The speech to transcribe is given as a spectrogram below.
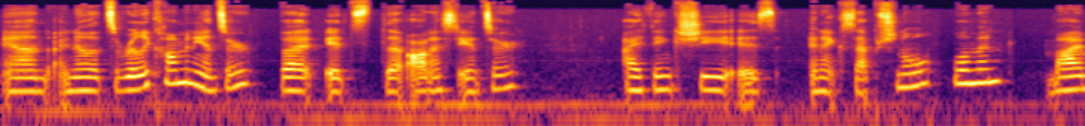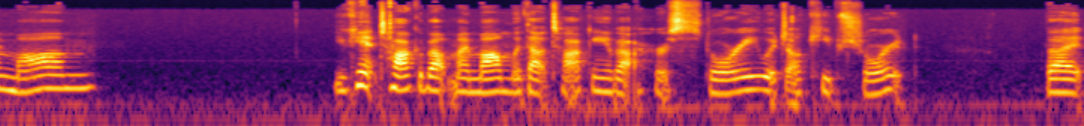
and I know that's a really common answer, but it's the honest answer. I think she is an exceptional woman. My mom, you can't talk about my mom without talking about her story, which I'll keep short, but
